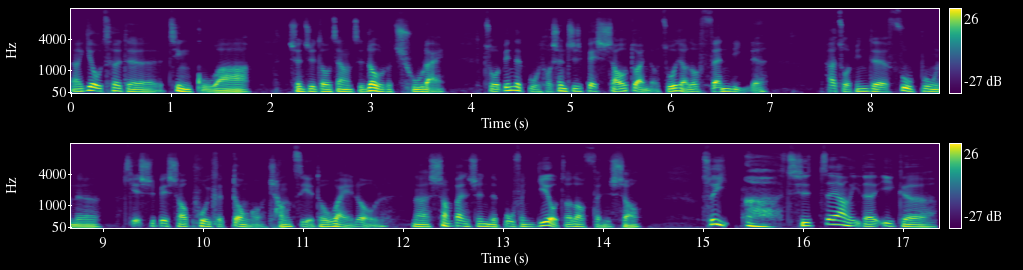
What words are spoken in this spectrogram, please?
那右侧的胫骨啊，甚至都这样子露了出来。左边的骨头甚至是被烧断了，左脚都分离了。他左边的腹部呢，也是被烧破一个洞哦，肠子也都外露了。那上半身的部分也有遭到焚烧。所以啊，其实这样的一个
